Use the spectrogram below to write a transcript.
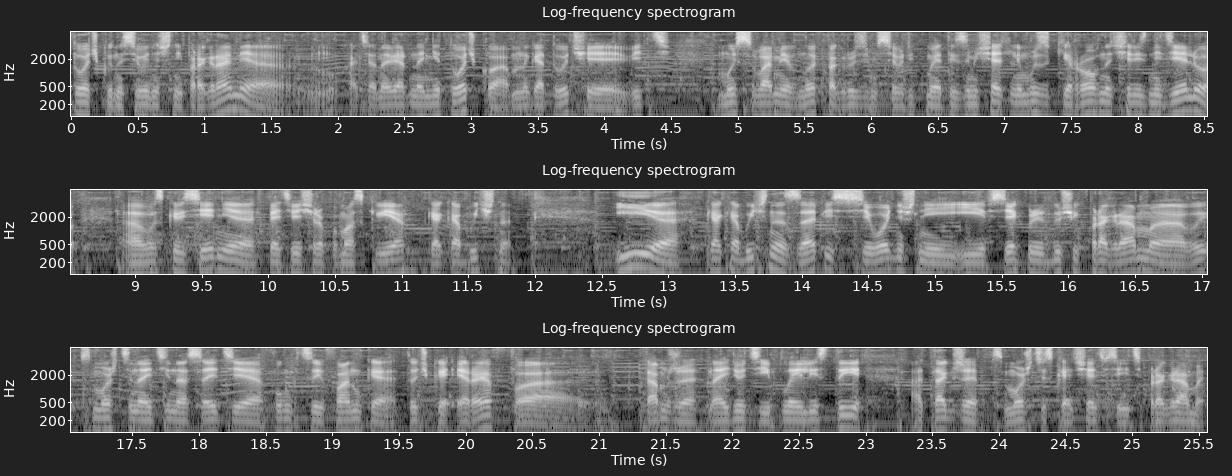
точку на сегодняшней программе, ну, хотя, наверное, не точку, а многоточие, ведь мы с вами вновь погрузимся в ритмы этой замечательной музыки ровно через неделю, в воскресенье в 5 вечера по Москве, как обычно. И, как обычно, запись сегодняшней и всех предыдущих программ э, вы сможете найти на сайте функции фанка.рф. А, там же найдете и плейлисты, а также сможете скачать все эти программы.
